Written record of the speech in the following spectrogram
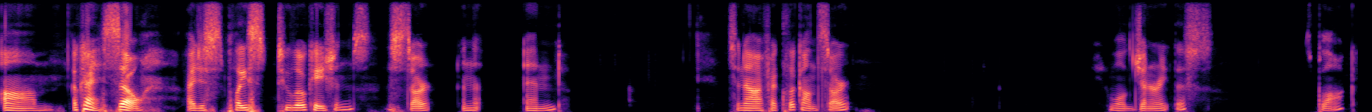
Um okay, so I just placed two locations, the start and the end. So now if I click on start, it will generate this, this block.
